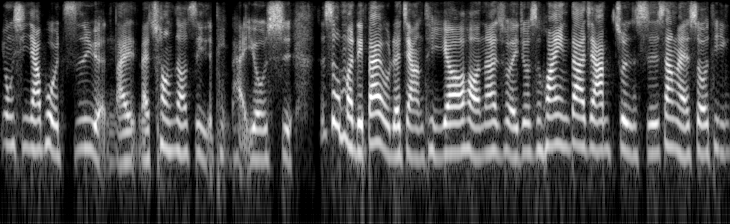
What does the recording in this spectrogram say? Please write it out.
用新加坡的资源来来创造自己的品牌优势？这是我们礼拜五的讲题哟。好，那所以就是欢迎大家准时上来收听，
